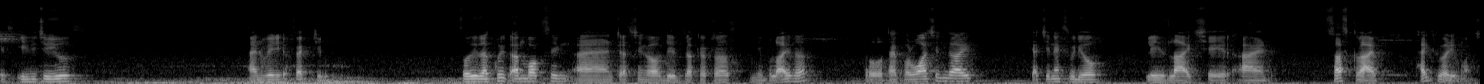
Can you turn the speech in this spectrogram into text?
It's easy to use and very effective. So this is a quick unboxing and testing of this Dr. Trust nebulizer. So thanks for watching guys catch you next video. Please like share and subscribe. Thank you very much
